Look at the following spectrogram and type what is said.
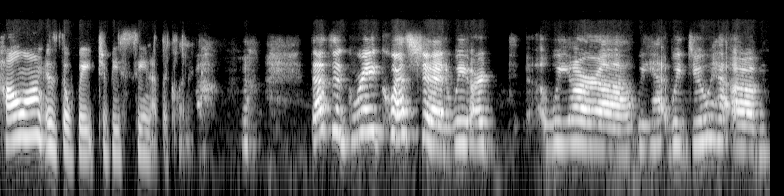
How long is the wait to be seen at the clinic? That's a great question. We are, we are, uh, we have, we do ha- um,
